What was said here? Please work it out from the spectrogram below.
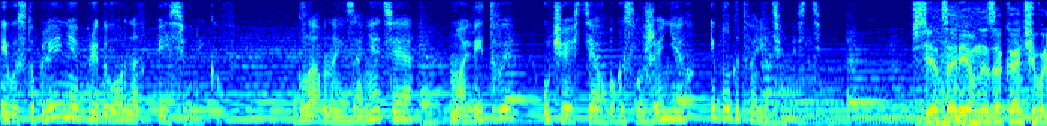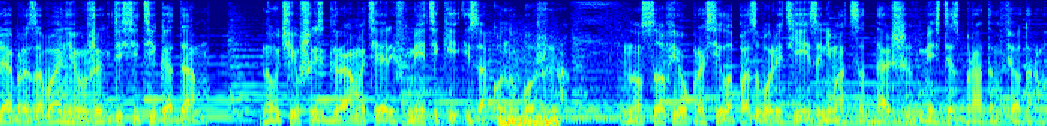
и выступления придворных песельников. Главные занятия – молитвы, участие в богослужениях и благотворительность. Все царевны заканчивали образование уже к десяти годам, научившись грамоте, арифметике и закону Божию. Но Софья упросила позволить ей заниматься дальше вместе с братом Федором.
